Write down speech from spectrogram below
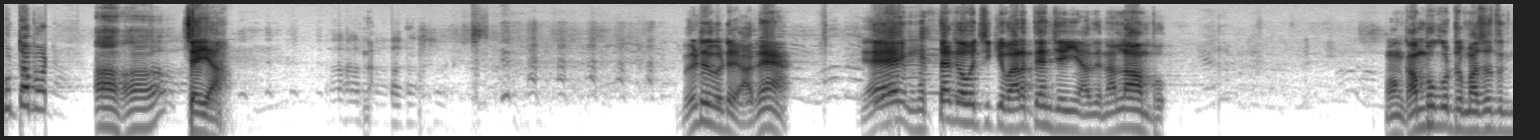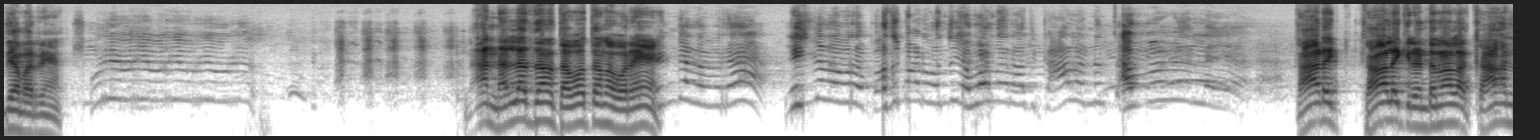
முட்டை போட்டான். ஆஹா. செய்யா விடு விடு அதான் ஏய் முட்டை கவச்சிக்கு வரத்தேன் செய்யும். அது நல்லா அம்பு. உன் கம்பு கூட்டு மசத்துக்கு தான் வர்றேன். நான் நல்லா தானே தவத்தானே வரேன். காடை காலைக்கு ரெண்டு நாளா காண.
